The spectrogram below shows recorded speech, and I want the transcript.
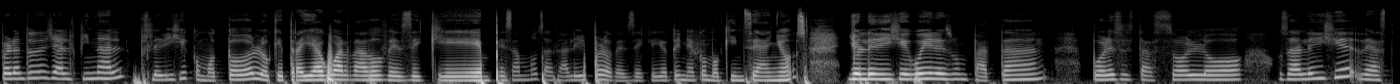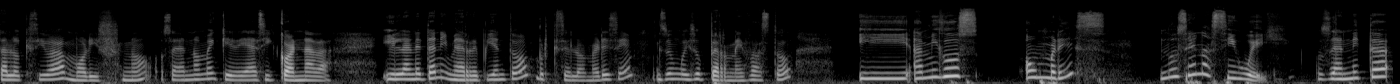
Pero entonces ya al final, pues le dije como todo lo que traía guardado desde que empezamos a salir, pero desde que yo tenía como 15 años. Yo le dije, güey, eres un patán, por eso estás solo. O sea, le dije de hasta lo que se iba a morir, ¿no? O sea, no me quedé así con nada. Y la neta ni me arrepiento porque se lo merece. Es un güey súper nefasto. Y amigos, hombres, no sean así, güey. O sea, neta,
